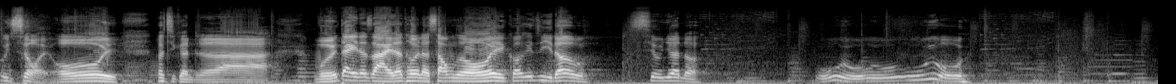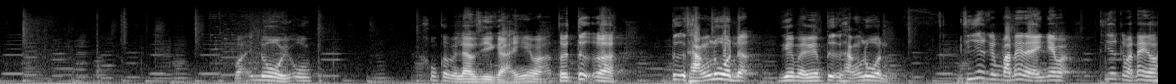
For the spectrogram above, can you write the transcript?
Ôi giời ôi Nó chỉ cần là Với tay nó dài ra thôi là xong rồi, Có cái gì đâu. Siêu nhân rồi. Úi ui ui Vãi nồi, ôi. Không cần phải làm gì cả anh em ạ. Tôi tự à, tự thắng luôn ạ. Game này game tự thắng luôn. Thích nhất cái bắn này này anh em ạ. Thích nhất cái bắn này thôi.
